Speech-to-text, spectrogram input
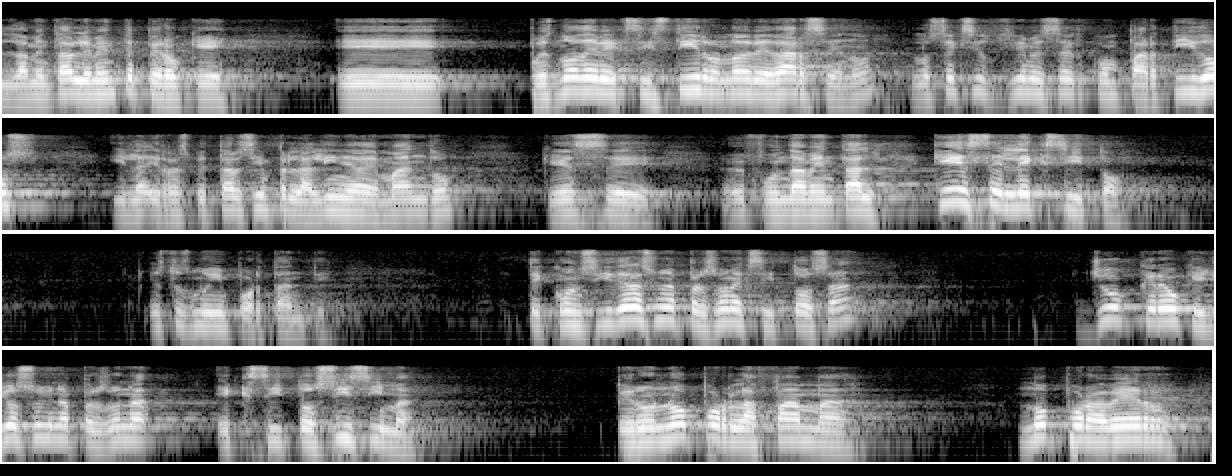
lamentablemente, pero que eh, pues no debe existir o no debe darse. ¿no? Los éxitos deben ser compartidos y, y respetar siempre la línea de mando, que es fundamental. ¿Qué es el éxito? Esto es muy importante. ¿Te consideras una persona exitosa? Yo creo que yo soy una persona exitosísima, pero no por la fama, no por haber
